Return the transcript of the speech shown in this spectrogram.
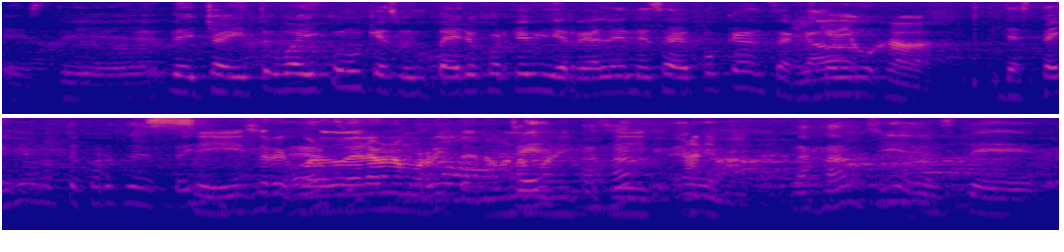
Este, de hecho, ahí tuvo ahí como que su imperio Jorge Villarreal en esa época. ¿El Sacaba, que dibujaba? Destello, ¿no te acuerdas de Destello? Sí, sí recuerdo. Eh, Era una morrita, ¿no? Una sí, morrita, ajá, sí, anime. Ajá, sí, este.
